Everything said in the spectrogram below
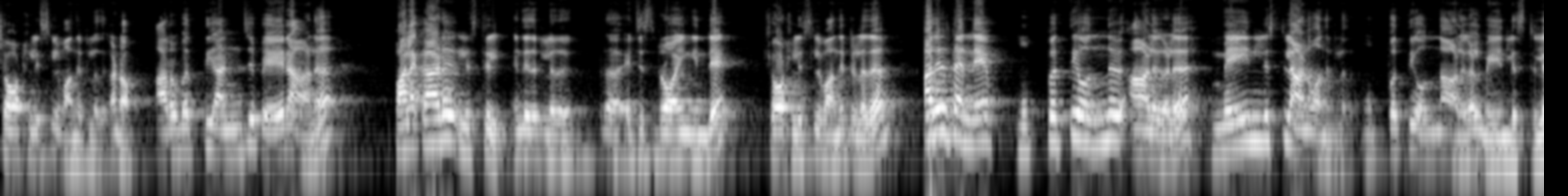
ഷോർട്ട് ലിസ്റ്റിൽ വന്നിട്ടുള്ളത്. കണ്ടോ? അറുപത്തി അഞ്ച് പേരാണ് പാലക്കാട് ലിസ്റ്റിൽ എന്ത് ചെയ്തിട്ടുള്ളത്? എച്ച് എസ് ഡ്രോയിങ്ങിന്റെ ഷോർട്ട് ലിസ്റ്റിൽ വന്നിട്ടുള്ളത്. അതിൽ തന്നെ മുപ്പത്തി ഒന്ന് ആളുകൾ മെയിൻ ലിസ്റ്റിലാണ് വന്നിട്ടുള്ളത്. മുപ്പത്തി ഒന്ന് ആളുകൾ മെയിൻ ലിസ്റ്റിൽ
